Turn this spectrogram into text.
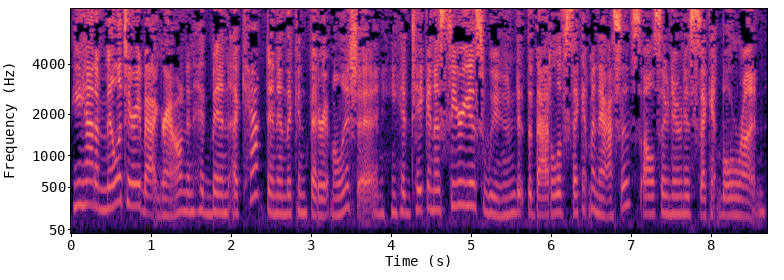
He had a military background and had been a captain in the Confederate militia, and he had taken a serious wound at the Battle of Second Manassas, also known as Second Bull Run.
